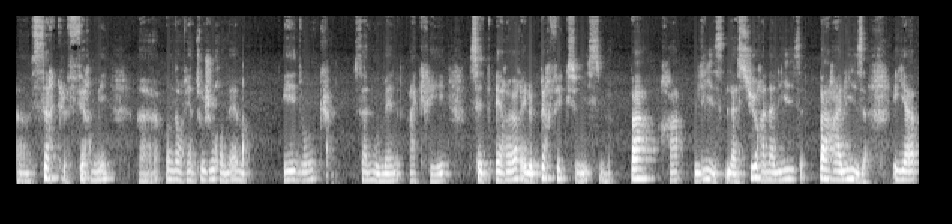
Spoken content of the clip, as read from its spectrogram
un cercle fermé, euh, on en revient toujours au même. Et donc, ça nous mène à créer cette erreur et le perfectionnisme paralyse. La suranalyse paralyse. Et il y a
